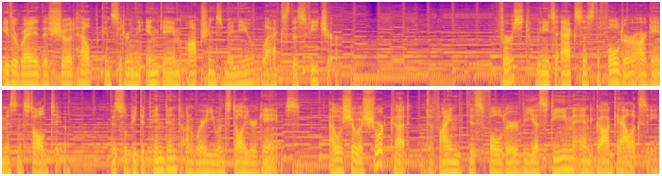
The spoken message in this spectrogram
Either way, this should help considering the in-game options menu lacks this feature. First, we need to access the folder our game is installed to. This will be dependent on where you install your games. I will show a shortcut to find this folder via Steam and GOG Galaxy,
